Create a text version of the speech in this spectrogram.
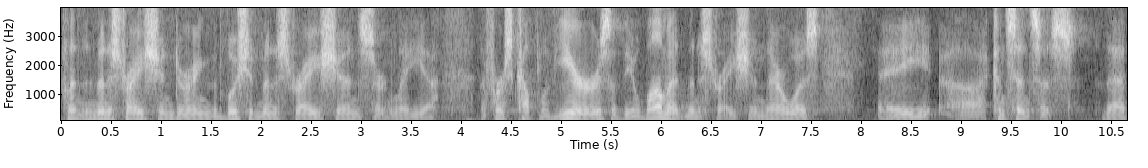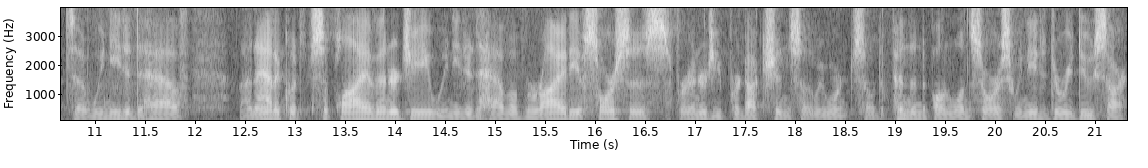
Clinton administration, during the Bush administration, certainly uh, the first couple of years of the Obama administration, there was a uh, consensus that uh, we needed to have an adequate supply of energy. We needed to have a variety of sources for energy production so that we weren't so dependent upon one source. We needed to reduce our,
